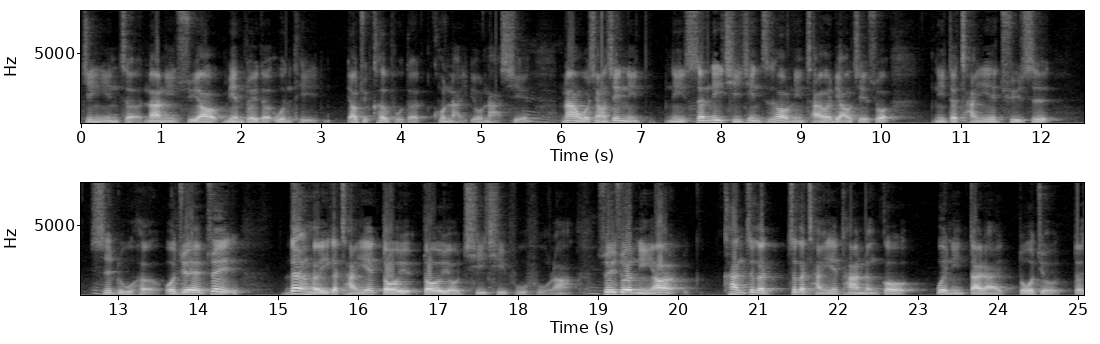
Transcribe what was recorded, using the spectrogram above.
经营者，那你需要面对的问题，要去克服的困难有哪些？嗯、那我相信你，你身历其境之后，你才会了解说你的产业趋势是如何。嗯、我觉得最。任何一个产业都有都有起起伏伏啦，所以说你要看这个这个产业它能够为你带来多久的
